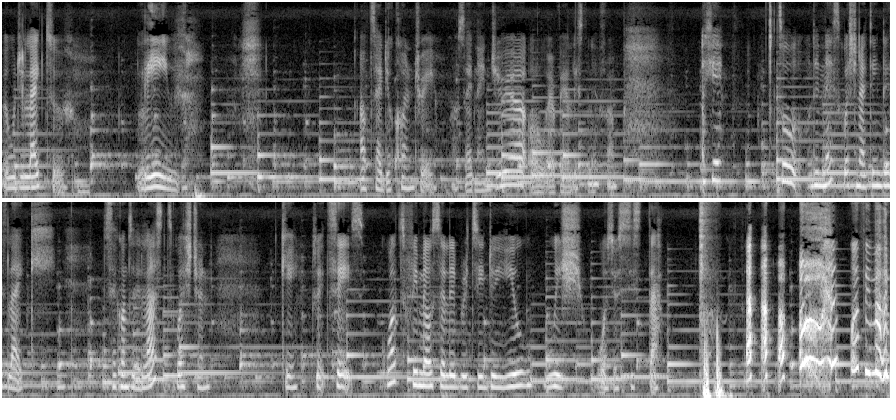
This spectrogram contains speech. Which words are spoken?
Where would you like to live outside your country, outside Nigeria or wherever you're listening from? Okay. So the next question I think is like second to the last question. Okay, so it says what female celebrity do you wish was your sister? what female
